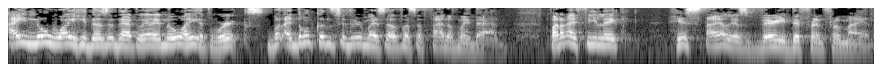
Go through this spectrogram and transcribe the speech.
I know why he does it that way. I know why it works. But I don't consider myself as a fan of my dad. Parang I feel like his style is very different from mine.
